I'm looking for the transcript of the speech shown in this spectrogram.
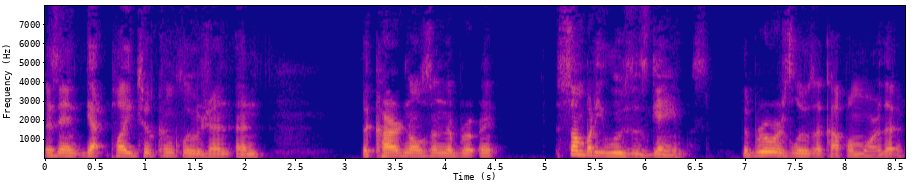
as in get played to conclusion, and the Cardinals and the somebody loses games. The Brewers lose a couple more. The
